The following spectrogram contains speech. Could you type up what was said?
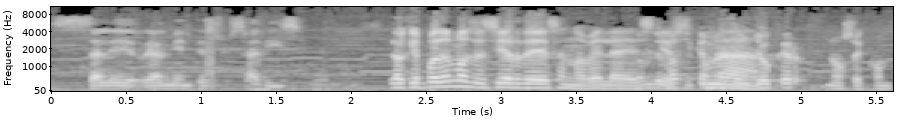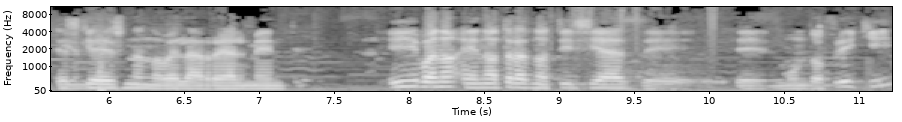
sale realmente su sadismo. ¿no? Lo que podemos decir de esa novela es donde que es básicamente una, el Joker no se contiene. es que es una novela realmente. Y bueno, en otras noticias de, del mundo friki,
